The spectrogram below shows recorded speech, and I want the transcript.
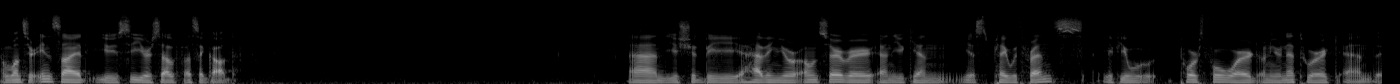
And once you're inside you see yourself as a god and you should be having your own server and you can just play with friends if you port forward on your network and uh,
